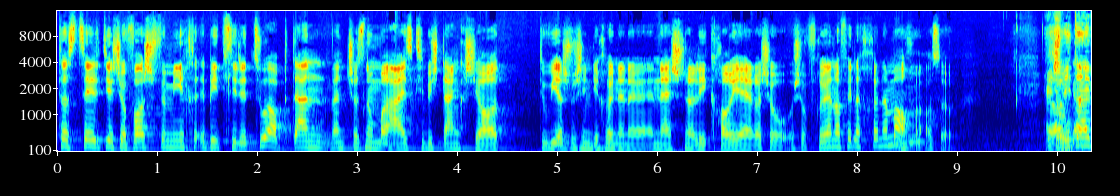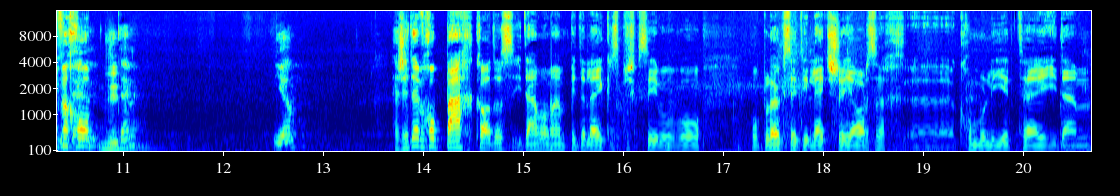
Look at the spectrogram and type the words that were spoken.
das zählt ja schon fast für mich ein bisschen dazu. Ab dann, wenn du schon das Nummer 1 bist, denkst du ja, du wirst wahrscheinlich können eine eine National League Karriere schon, schon früher noch vielleicht können machen. Mhm. Also, Hast du nicht einfach in auch, dem- in dem- Ja, hast du nicht einfach auch Pech gehabt, dass du in dem Moment bei den Lakers bist gewesen, wo, wo, wo blöd gesagt die letzten Jahre sich äh, kumuliert haben in diesem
